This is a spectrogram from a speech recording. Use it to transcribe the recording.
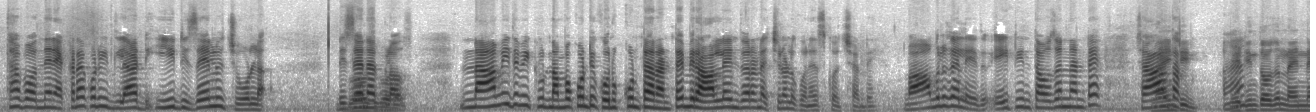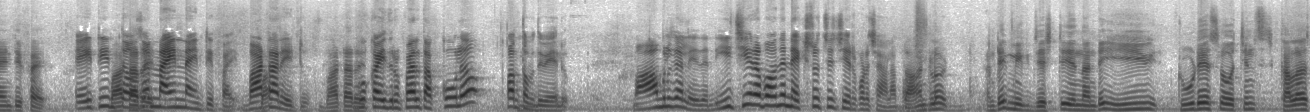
అంతా బాగుంది. నేను ఎక్కడా కూడా ఇలా ఈ డిజైన్లు చూడలా. డిజైనర్ బ్లౌజ్ నా మీద మీకు నమ్మకం ఉంటే కొనుక్కుంటానంటే మీరు ఆన్లైన్ ద్వారా నచ్చిన వాళ్ళు కొనేసుకోవచ్చండి. మామూలుగా లేదు. ఎయిటీన్ థౌజండ్ అంటే చాలా eighteen thousand nine five. Eighteen thousand nine ninety five. బాటా రేటు. ఒక ఐదు రూపాయలు తక్కువలో పంతొమ్మిది వేలు. మామూలుగా లేదండి. ఈ చీర బాగుంది నెక్స్ట్ వచ్చే చీర కూడా చాలా బాగుంది. దాంట్లో అంటే మీకు జస్ట్ ఏంటంటే ఈ టూ డేస్లో వచ్చిన కలర్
